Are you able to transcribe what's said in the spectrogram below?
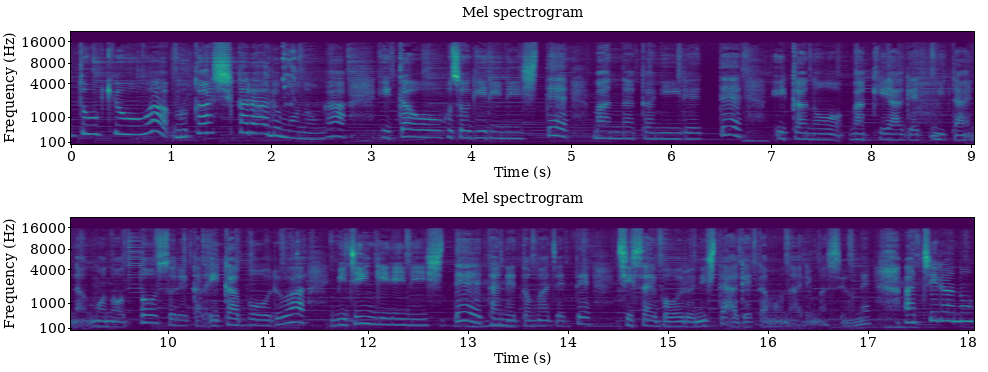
で東京は昔からあるものがイカを細切りにして真ん中に入れてイカの巻き揚げみたいなものとそれからイカボールはみじん切りにして種と混ぜて小さいボールにして揚げたものありますよね。あちらの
